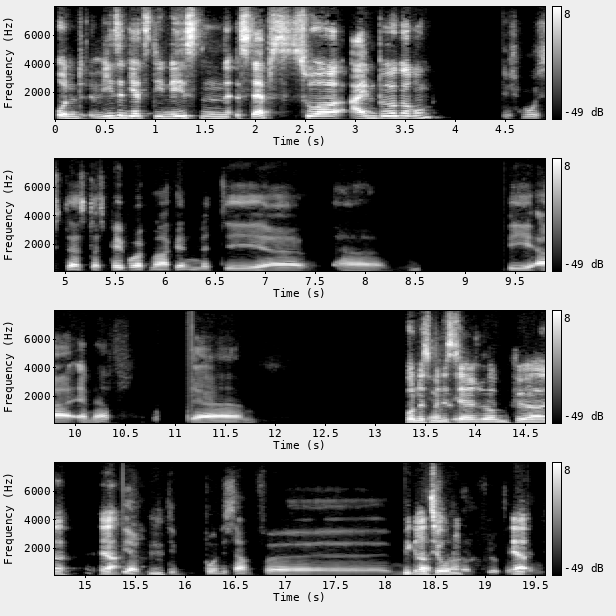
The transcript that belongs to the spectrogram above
und wie sind jetzt die nächsten Steps zur Einbürgerung? Ich muss das, das Paperwork machen mit die äh, äh, BAMF. Der, Bundesministerium für ja. ja mhm. die Bundesamt für Migration und Flüchtlinge.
